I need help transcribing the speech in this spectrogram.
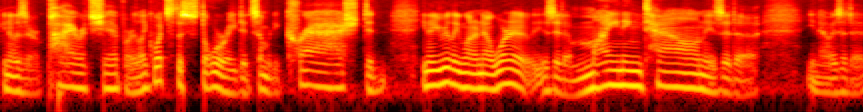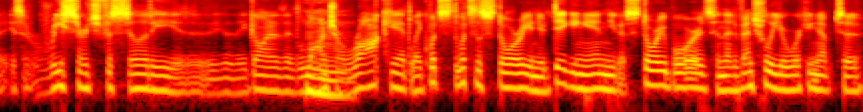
you know, is there a pirate ship or like what's the story? Did somebody crash? Did you know? You really want to know what a, is it a mining town? Is it a you know, is it a is it a research facility? Is it, are they going to launch a mm-hmm. rocket? Like, what's what's the story? And you're digging in. You got storyboards, and then eventually you're working up to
